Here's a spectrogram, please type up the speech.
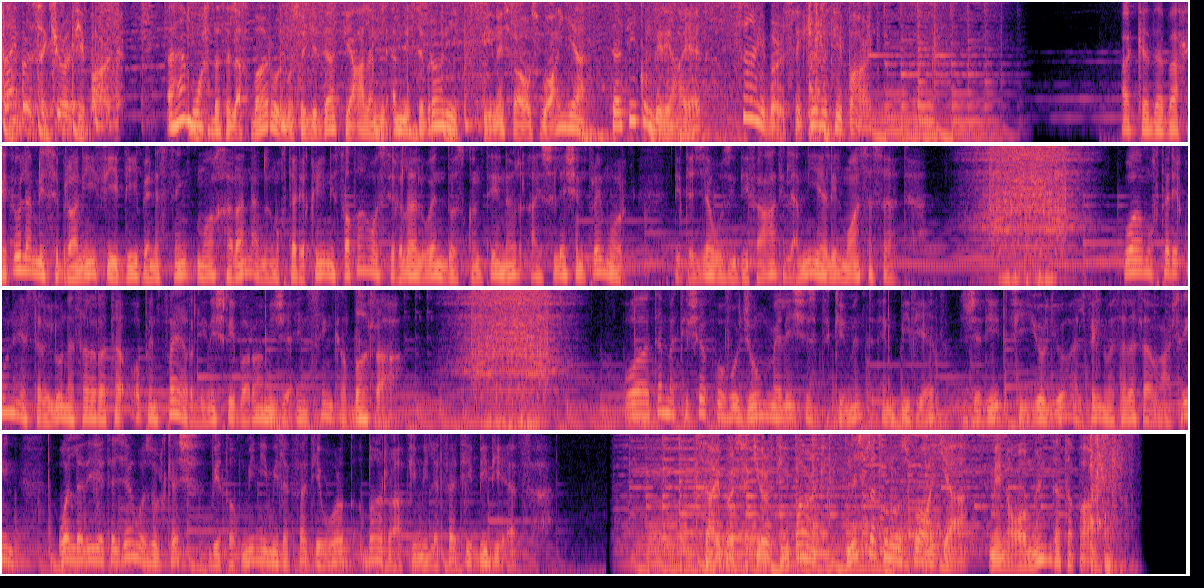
Cyber Security Park أهم وحدة الأخبار والمستجدات في عالم الأمن السيبراني في نشرة أسبوعية تأتيكم برعاية Cyber Security Park أكد باحثو الأمن السيبراني في Deep Instinct مؤخرا أن المخترقين استطاعوا استغلال Windows Container Isolation Framework لتجاوز الدفاعات الأمنية للمؤسسات. ومخترقون يستغلون ثغرة Openfire لنشر برامج Kinsing الضارة. وتم اكتشاف هجوم malicious document in PDF جديد في يوليو 2023 والذي يتجاوز الكشف بتضمين ملفات Word ضارة في ملفات PDF. Cyber Security Park نشرة أسبوعية من عمان Data Park.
